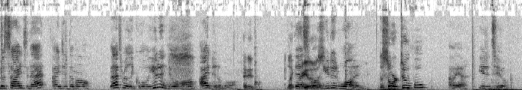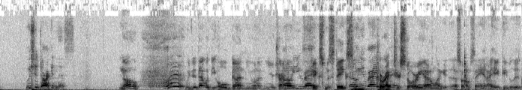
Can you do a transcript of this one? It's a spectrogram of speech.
Besides that, I did them all. That's really cool. You didn't do them all. I did them all. I did like three This of those. one, you did one. the sword too, fool. Oh yeah, you did two. We should darken this. No, What? we did that with the old gun. You wanna? You're trying Oh, to you right. fix mistakes. Oh, and you right, Correct right. your story. I don't like it. That's what I'm saying. I hate people that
